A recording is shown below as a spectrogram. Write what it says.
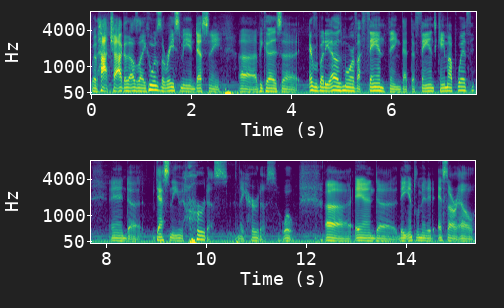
with hot chocolate. I was like, "Who wants to race me in Destiny?" Uh, because uh, everybody that was more of a fan thing that the fans came up with, and Destiny heard us. They heard us. Whoa. Uh, and uh, they implemented SRL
